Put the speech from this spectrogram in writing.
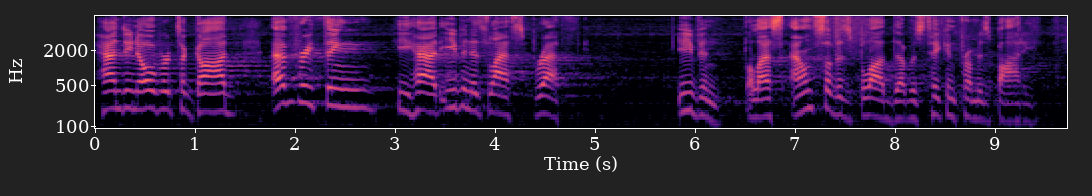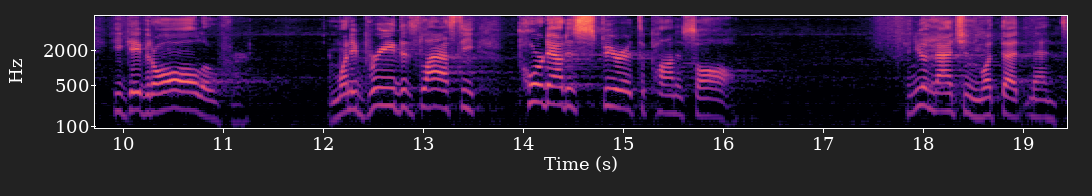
handing over to God everything he had, even his last breath, even the last ounce of his blood that was taken from his body. He gave it all over. And when he breathed his last, he poured out his spirit upon us all. Can you imagine what that meant?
